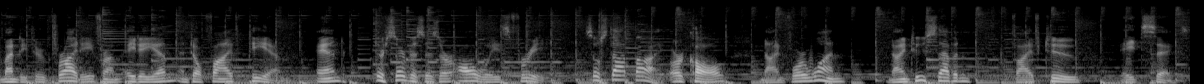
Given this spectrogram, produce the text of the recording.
Monday through Friday from 8 a.m. until 5 p.m., and their services are always free. So stop by or call 941 927 5286.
